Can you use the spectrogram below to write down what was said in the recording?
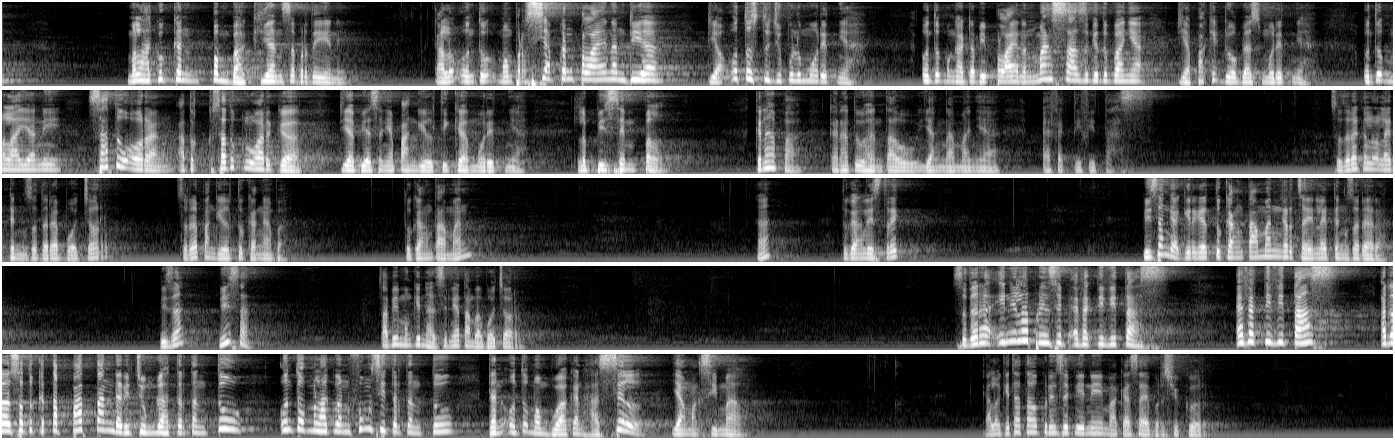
melakukan pembagian seperti ini? Kalau untuk mempersiapkan pelayanan dia, dia utus 70 muridnya. Untuk menghadapi pelayanan masa segitu banyak, dia pakai 12 muridnya. Untuk melayani satu orang atau satu keluarga, dia biasanya panggil tiga muridnya. Lebih simple. Kenapa? Karena Tuhan tahu yang namanya efektivitas. Saudara kalau ledeng saudara bocor, saudara panggil tukang apa? Tukang taman? Hah? Tukang listrik? Bisa nggak kira-kira tukang taman ngerjain ledeng saudara? Bisa? Bisa. Tapi mungkin hasilnya tambah bocor. Saudara, inilah prinsip efektivitas. Efektivitas adalah suatu ketepatan dari jumlah tertentu untuk melakukan fungsi tertentu dan untuk membuahkan hasil yang maksimal. Kalau kita tahu prinsip ini, maka saya bersyukur.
